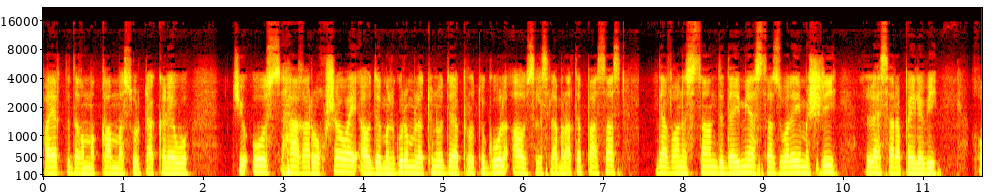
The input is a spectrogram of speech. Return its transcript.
فایق د دغه مقام مسؤل ټاکلی و چې اوس هغه روغ شوی او د ملګرو ملتونو د پروتوګول او سلسله مراتب په اساس د افغانستان د دایمي استازولۍ مشري له سره پیلوي خو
